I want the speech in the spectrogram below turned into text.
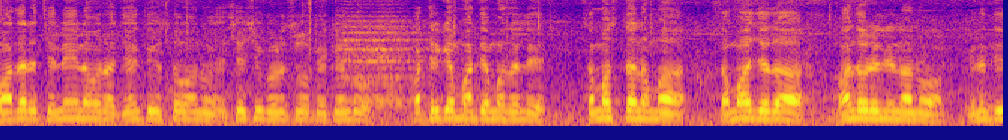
ಮಾದರಿ ಚೆನ್ನೈನವರ ಜಯಂತಿ ಉತ್ಸವವನ್ನು ಯಶಸ್ವಿಗೊಳಿಸಬೇಕೆಂದು ಪತ್ರಿಕೆ ಮಾಧ್ಯಮದಲ್ಲಿ ಸಮಸ್ತ ನಮ್ಮ ಸಮಾಜದ ಬಾಂಧವರಲ್ಲಿ ನಾನು ವಿನಂತಿ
